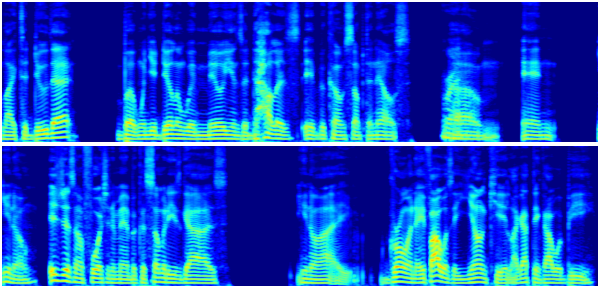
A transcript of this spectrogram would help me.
like to do that. But when you're dealing with millions of dollars, it becomes something else. right. Um, and you know, it's just unfortunate, man, because some of these guys, you know, I growing if I was a young kid, like I think I would be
